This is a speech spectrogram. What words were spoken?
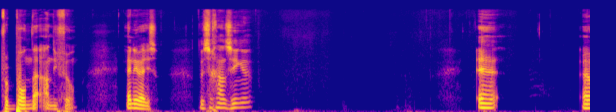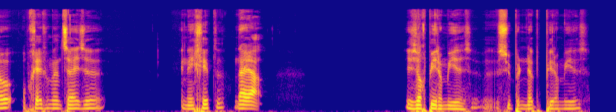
verbonden aan die film. Anyways, dus ze gaan zingen. En uh, op een gegeven moment zijn ze in Egypte. Nou ja, je zag piramides, super neppe piramides.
